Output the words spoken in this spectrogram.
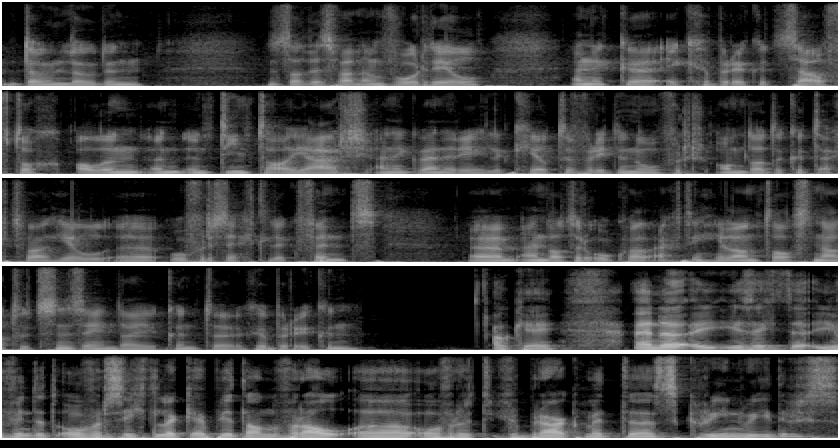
downloaden. Dus dat is wel een voordeel. En ik, ik gebruik het zelf toch al een, een, een, tiental jaar. En ik ben er eigenlijk heel tevreden over, omdat ik het echt wel heel overzichtelijk vind. Um, en dat er ook wel echt een heel aantal sneltoetsen zijn dat je kunt gebruiken. Oké. En je zegt, je vindt het overzichtelijk. Heb je het dan vooral over het gebruik met screenreaders?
